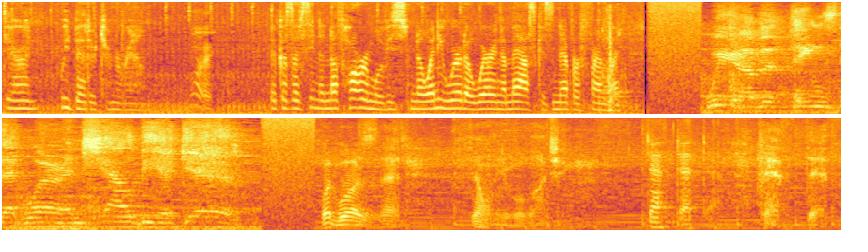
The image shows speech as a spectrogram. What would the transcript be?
Darren, we better turn around. Why? Because I've seen enough horror movies to know any weirdo wearing a mask is never friendly. We are the things that were and shall be again. What was that film you were watching? Death, death, death. Death, death,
